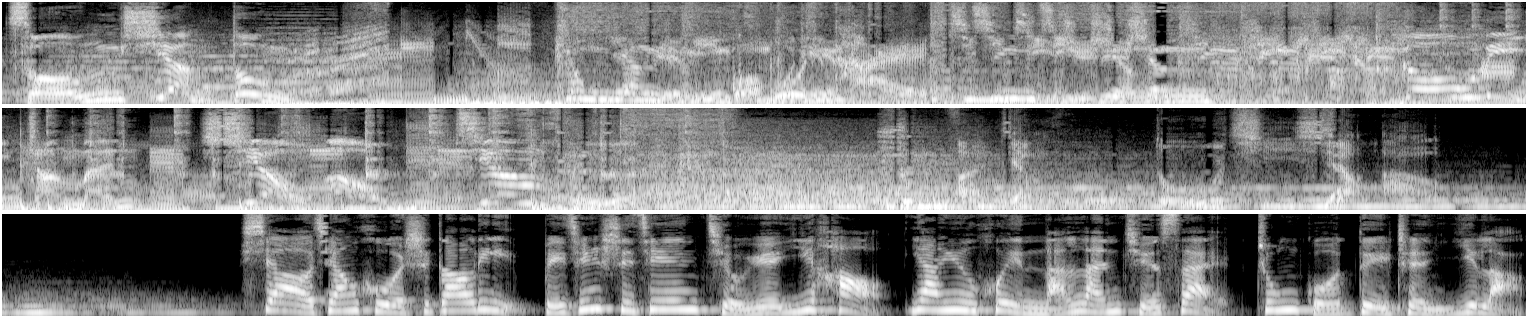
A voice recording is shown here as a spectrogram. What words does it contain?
总向东。中央人民广播电台经济之声，高丽掌门笑傲江湖，重返江湖，独骑笑傲。笑傲江湖，我是高丽。北京时间九月一号，亚运会男篮决赛，中国对阵伊朗。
